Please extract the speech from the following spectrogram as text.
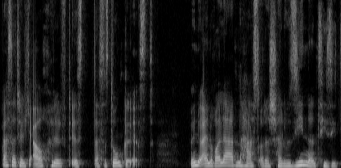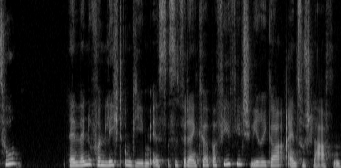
Was natürlich auch hilft, ist, dass es dunkel ist. Wenn du einen Rollladen hast oder Jalousien, dann zieh sie zu. Denn wenn du von Licht umgeben ist, ist es für deinen Körper viel, viel schwieriger einzuschlafen.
